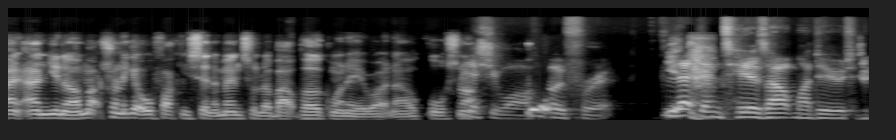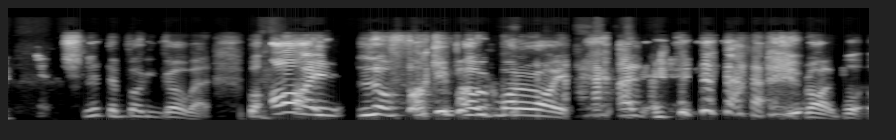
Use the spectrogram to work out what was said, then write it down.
And, and you know, I'm not trying to get all fucking sentimental about Pokemon here right now. Of course not. Yes, you are. Go for it. Yeah. Let them tears out, my dude. Just let them fucking go, man. But I love fucking Pokemon, right? And, right, but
